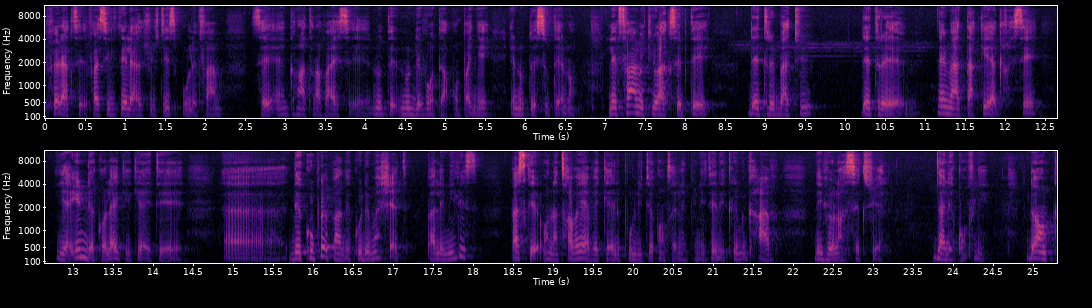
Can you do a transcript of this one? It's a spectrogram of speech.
Faire faciliter la justice pour les femmes, c'est un grand travail. Nous devons t'accompagner et nous te soutenons. Les femmes qui ont accepté d'être battues, d'être même attaquées, agressées, il y a une des collègues qui a été euh, découpée par des coups de machette par les milices parce qu'on a travaillé avec elle pour lutter contre l'impunité des crimes graves, des violences sexuelles dans les conflits. Donc,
